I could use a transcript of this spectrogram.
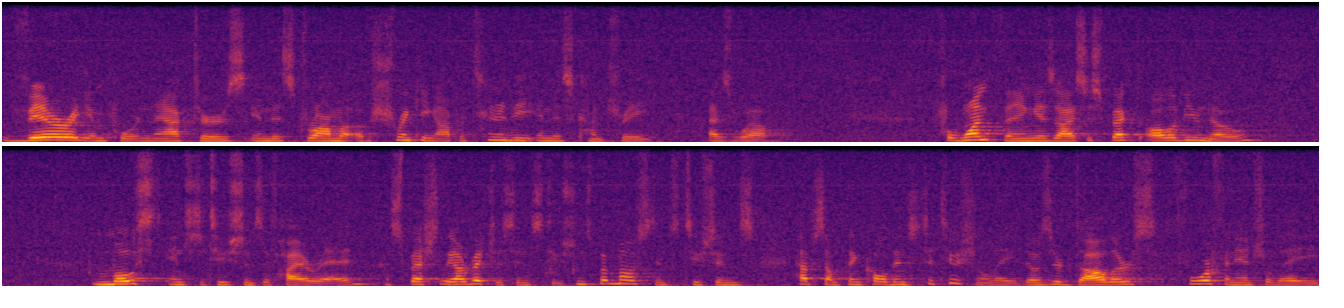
very important actors in this drama of shrinking opportunity in this country as well. For one thing, as I suspect all of you know, most institutions of higher ed, especially our richest institutions, but most institutions have something called institutional aid. Those are dollars for financial aid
